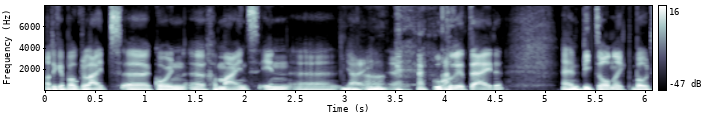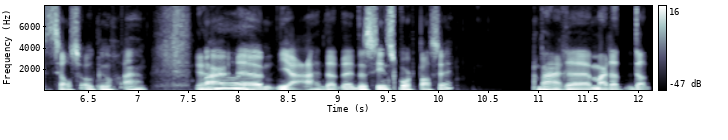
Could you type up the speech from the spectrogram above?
Want ik heb ook Litecoin uh, gemined in, uh, ja. ja. in vroegere tijden. En Bitonic bood het zelfs ook nog aan. Ja. Maar um, ja, dat, dat is sinds kort pas, hè? Maar, uh, maar dat, dat,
